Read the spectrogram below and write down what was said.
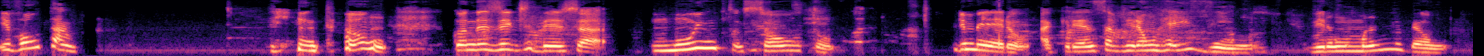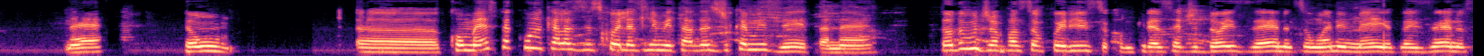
e voltar. Então, quando a gente deixa muito solto, primeiro, a criança vira um reizinho, vira um mandão né? Então, uh, começa com aquelas escolhas limitadas de camiseta, né? Todo mundo já passou por isso, com criança de dois anos, um ano e meio, dois anos,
